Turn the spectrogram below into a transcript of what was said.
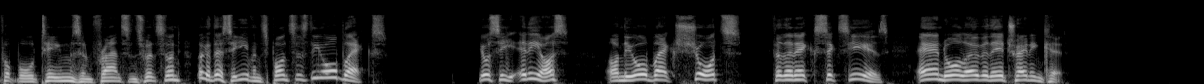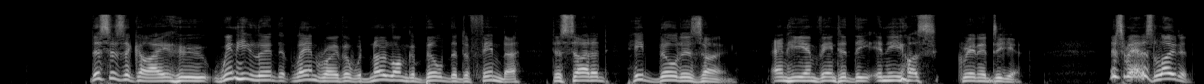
football teams in France and Switzerland. Look at this, he even sponsors the All Blacks. You'll see Ineos on the All Blacks shorts for the next six years and all over their training kit. This is a guy who, when he learned that Land Rover would no longer build the Defender, decided he'd build his own, and he invented the Ineos Grenadier. This man is loaded.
